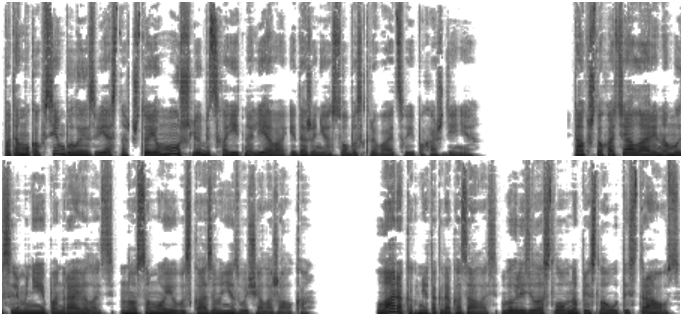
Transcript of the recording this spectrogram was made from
потому как всем было известно, что ее муж любит сходить налево и даже не особо скрывает свои похождения. Так что хотя Ларина мысль мне и понравилась, но само ее высказывание звучало жалко. Лара, как мне тогда казалось, выглядела словно пресловутый страус,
